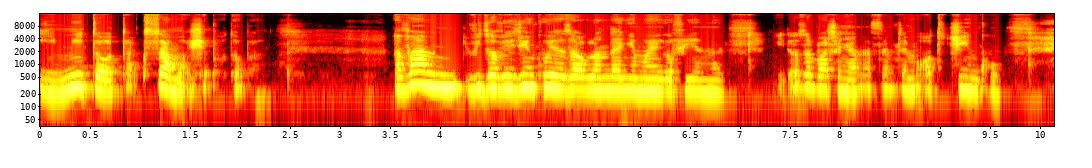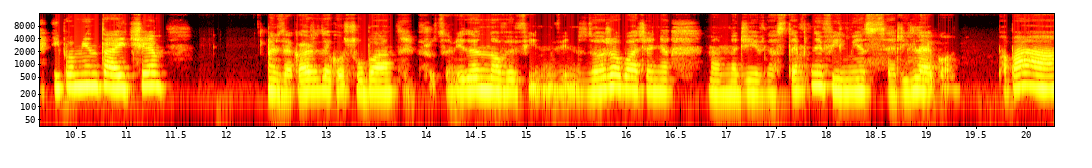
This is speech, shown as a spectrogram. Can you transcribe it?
I mi to tak samo się podoba. A Wam, widzowie, dziękuję za oglądanie mojego filmu. I do zobaczenia w następnym odcinku. I pamiętajcie, za każdego suba wrzucam jeden nowy film, więc do zobaczenia, mam nadzieję, w następnym filmie z serii LEGO. Pa, pa!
